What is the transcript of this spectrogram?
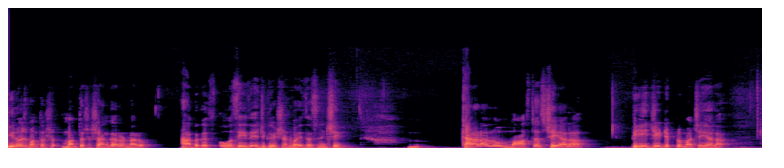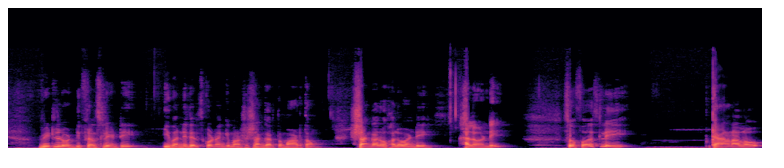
ఈరోజు మనతో మనతో శశాంక్ గారు ఉన్నారు. ఆబకస్ ఓవర్సీస్ ఎడ్యుకేషన్ అడ్వైజర్స్ నుంచి. కెనడాలో మాస్టర్స్ చేయాలా? పీజీ డిప్లొమా చేయాలా? వీటిలో డిఫరెన్స్లు ఏంటి? ఇవన్నీ తెలుసుకోవడానికి మనం శశాంక్ గారితో మాట్లాడతాం. శశాంక్ గారు హలో అండి. హలో అండి. సో ఫస్ట్లీ కెనడాలో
